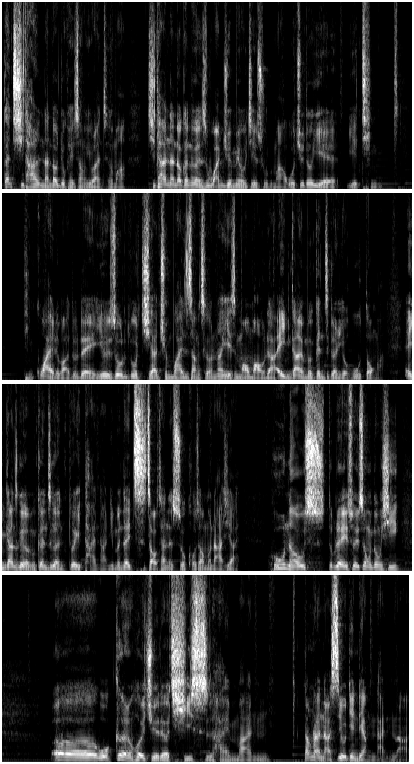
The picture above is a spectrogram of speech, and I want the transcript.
但其他人难道就可以上游览车吗？其他人难道跟那个人是完全没有接触的吗？我觉得也也挺挺怪的吧，对不对？因为有时候如果其他全部还是上车，那也是毛毛的啊。哎，你刚刚有没有跟这个人有互动啊？哎，你刚刚这个有没有跟这个人对谈啊？你们在吃早餐的时候口罩有没有拿下来？Who knows，对不对？所以这种东西。呃，我个人会觉得其实还蛮，当然啦，是有点两难啦。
